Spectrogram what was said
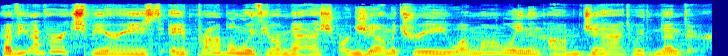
Have you ever experienced a problem with your mesh or geometry while modeling an object with Blender?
